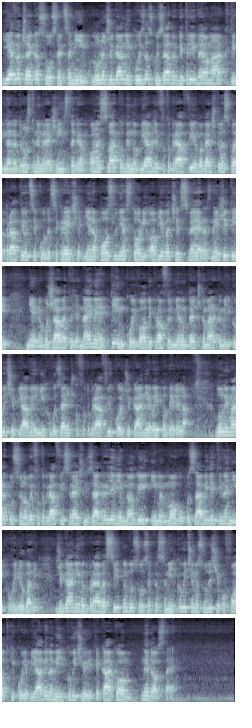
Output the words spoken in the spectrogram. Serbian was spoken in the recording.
Jedva čeka susret sa njim. Luna Đogani je po izlasku iz zadruge 3 veoma aktivna na društvenoj mreži Instagram. Ona svakodnevno objavlja fotografije i obaveštava svoje pratioce kuda se kreće. Njena poslednja story objava će sve raznežiti njene obožavatelje. Naime, tim koji vodi profil njenog dečka Marka Miljkovića je objavio njihovu zajedničku fotografiju koju Đeganijeva je podelila. Luna i Marku su na ovoj fotografiji srećni zagrljeni, a mnogi im mogu pozavideti na njihove ljubavi. Đeganijev odbrojava sitno do susreta sa Miljkovićem, sudeći po fotki koju je objavila Miljković tekako nedostaje.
